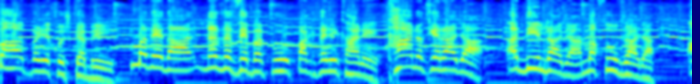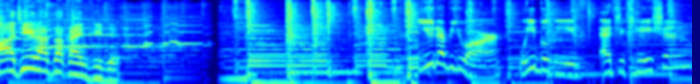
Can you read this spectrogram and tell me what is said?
بہت بڑی خوشخبری۔ مزیدار، لذت سے بھرپور پاکستانی کھانے۔ کھانوں کے راجا، عدیل راجا، مقصود راجا، آج ہی رابطہ قائم کیجیے AWR, we believe education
